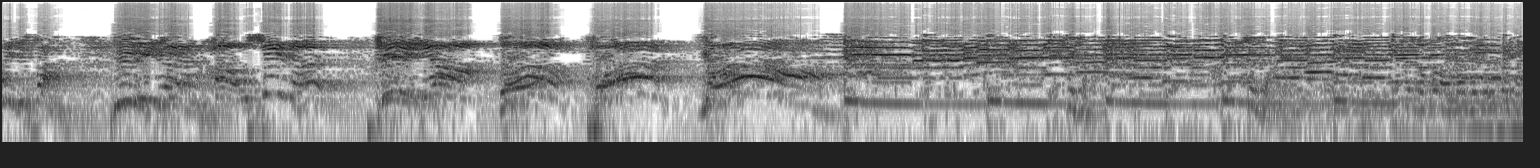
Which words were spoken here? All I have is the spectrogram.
离散，遇见好心人，只家得。Thank you.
